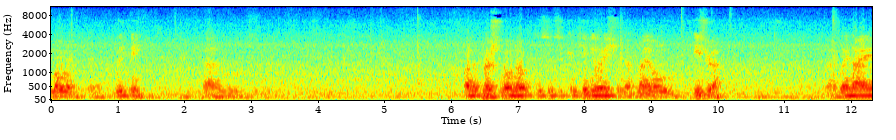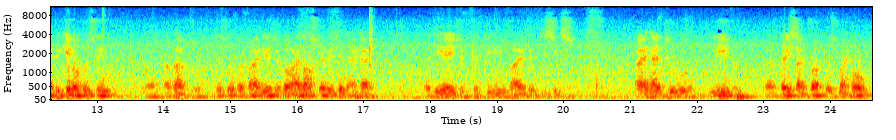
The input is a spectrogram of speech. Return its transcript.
moment uh, with me. Um, on a personal note, this is a continuation of my own hijrah uh, when I became a Muslim uh, about just over five years ago, I lost everything I had at the age of 55, 56. I had to leave a place I thought was my home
